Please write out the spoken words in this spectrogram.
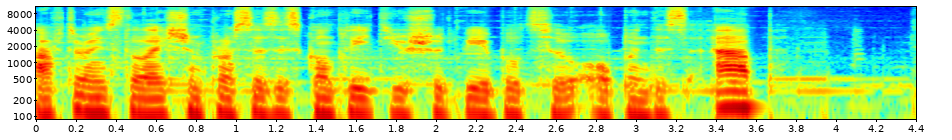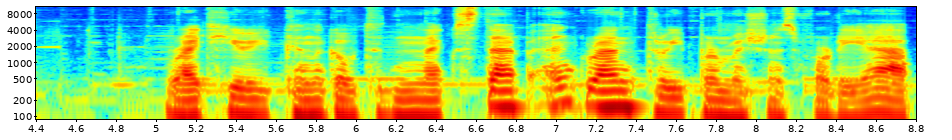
After installation process is complete, you should be able to open this app. Right here, you can go to the next step and grant three permissions for the app.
